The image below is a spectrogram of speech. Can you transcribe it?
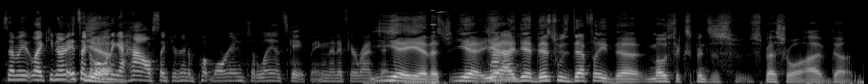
So I mean, like, you know, it's like Yeah. owning a house, like you're going to put more into landscaping than if you're renting. Yeah, yeah, that's yeah, yeah. I Kinda? did. This was definitely the most expensive special I've done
